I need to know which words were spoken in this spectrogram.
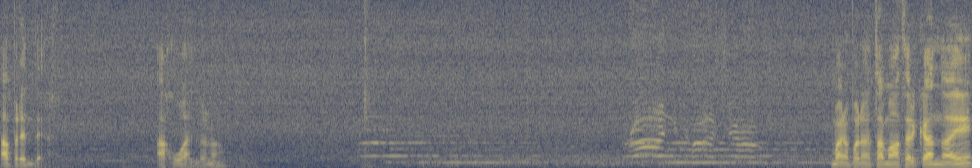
aprender a jugarlo, ¿no? Bueno, pues nos estamos acercando ahí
